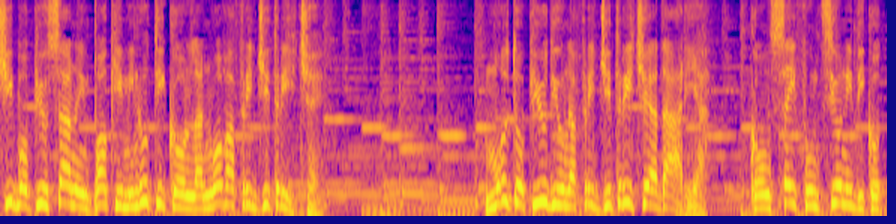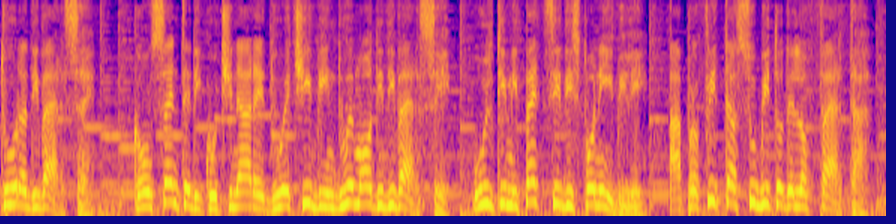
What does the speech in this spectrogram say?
Cibo più sano in pochi minuti con la nuova friggitrice. Molto più di una friggitrice ad aria, con 6 funzioni di cottura diverse. Consente di cucinare due cibi in due modi diversi. Ultimi pezzi disponibili. Approfitta subito dell'offerta.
